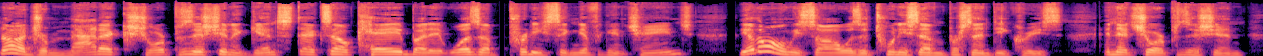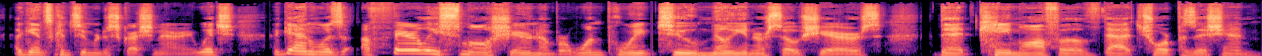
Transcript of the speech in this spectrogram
not a dramatic short position against XLK, but it was a pretty significant change. The other one we saw was a 27% decrease in net short position against consumer discretionary, which again was a fairly small share number 1.2 million or so shares that came off of that short position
